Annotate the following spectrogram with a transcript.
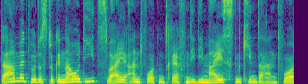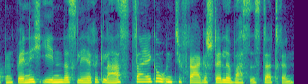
Damit würdest du genau die zwei Antworten treffen, die die meisten Kinder antworten, wenn ich ihnen das leere Glas zeige und die Frage stelle, was ist da drin.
